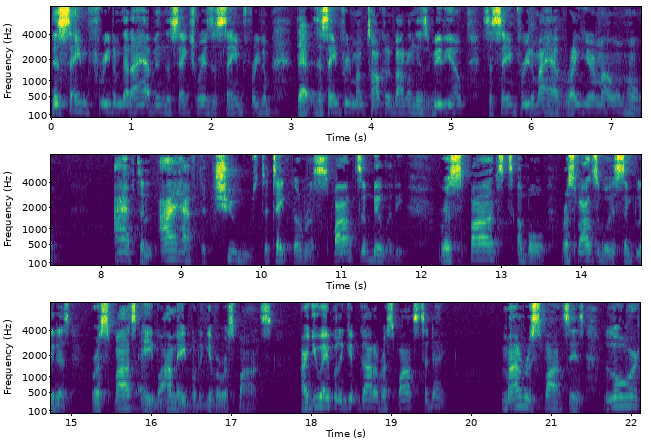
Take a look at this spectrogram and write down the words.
This same freedom that I have in the sanctuary is the same freedom that the same freedom I'm talking about on this video. It's the same freedom I have right here in my own home. I have to I have to choose to take the responsibility Responsible. Responsible is simply this. Response able. I'm able to give a response. Are you able to give God a response today? My response is, Lord,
